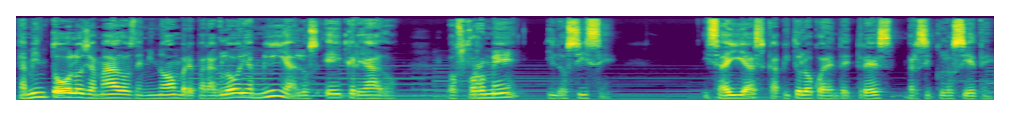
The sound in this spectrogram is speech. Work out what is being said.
También todos los llamados de mi nombre para gloria mía los he creado, los formé y los hice. Isaías capítulo 43, versículo 7.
